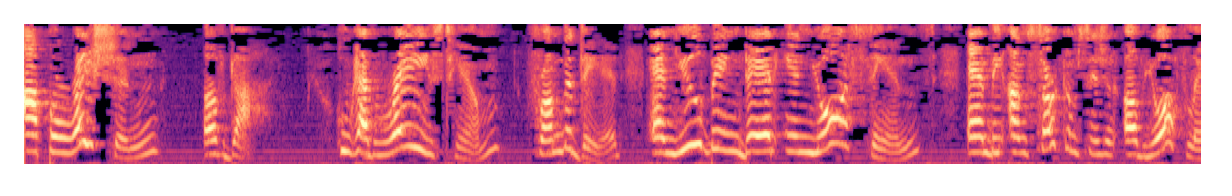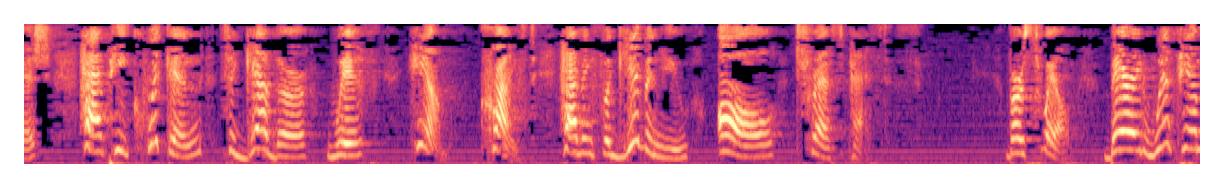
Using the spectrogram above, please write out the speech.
operation of God, who hath raised him from the dead, and you being dead in your sins and the uncircumcision of your flesh, hath he quickened together with him, Christ having forgiven you all trespasses. Verse 12. buried with him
